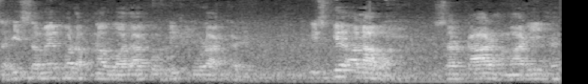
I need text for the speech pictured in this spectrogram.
सही समय पर अपना वादा को भी पूरा करें। इसके अलावा सरकार हमारी है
